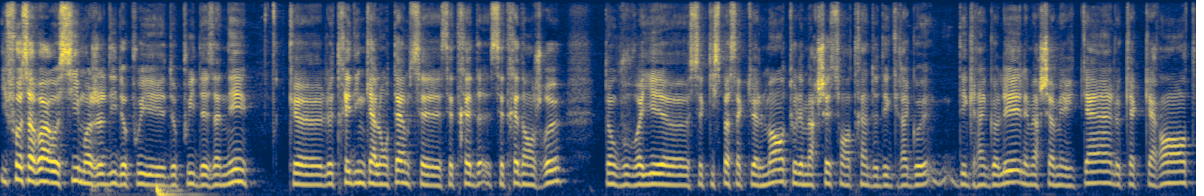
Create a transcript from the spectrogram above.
il faut savoir aussi, moi je le dis depuis, depuis des années, que le trading à long terme c'est très, très dangereux. Donc vous voyez euh, ce qui se passe actuellement, tous les marchés sont en train de dégringoler, les marchés américains, le CAC 40,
